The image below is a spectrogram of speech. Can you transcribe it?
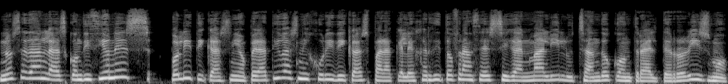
No se dan las condiciones políticas, ni operativas, ni jurídicas para que el ejército francés siga en Mali luchando contra el terrorismo.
